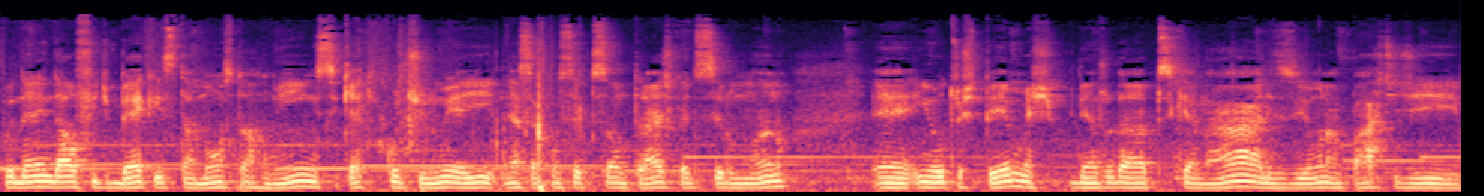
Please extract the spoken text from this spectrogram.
puderem dar o feedback se tá bom, se tá ruim, se quer que continue aí nessa concepção trágica de ser humano é, em outros temas, dentro da psicanálise ou na parte de,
